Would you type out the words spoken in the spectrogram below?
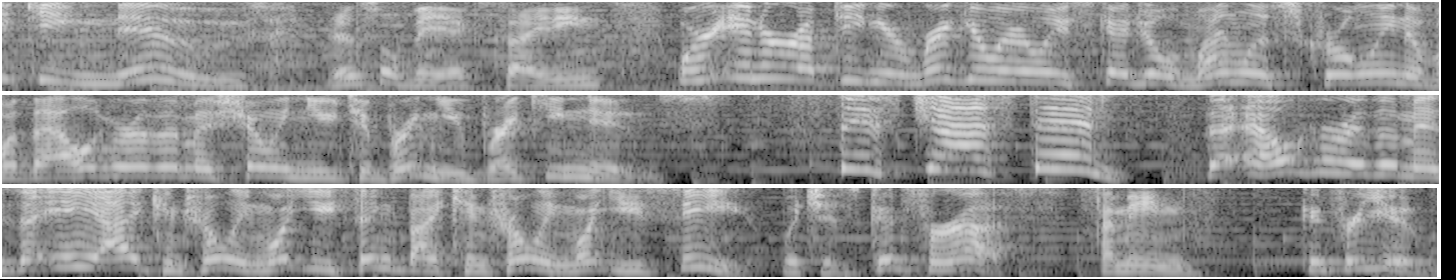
Breaking news! This will be exciting. We're interrupting your regularly scheduled mindless scrolling of what the algorithm is showing you to bring you breaking news. This Justin! The algorithm is AI controlling what you think by controlling what you see, which is good for us. I mean, good for you.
